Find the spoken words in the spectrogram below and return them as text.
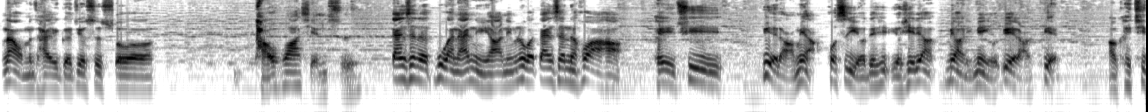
那我们还有一个就是说。桃花闲时，单身的不管男女啊，你们如果单身的话哈，可以去月老庙，或是有的有些庙庙里面有月老殿，啊，可以去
